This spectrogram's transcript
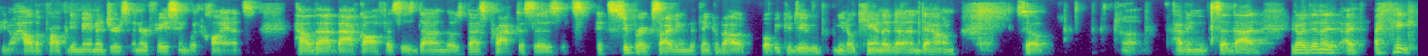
you know, how the property manager is interfacing with clients how that back office is done, those best practices. It's it's super exciting to think about what we could do, you know, Canada and down. So uh, having said that, you know, then I, I think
